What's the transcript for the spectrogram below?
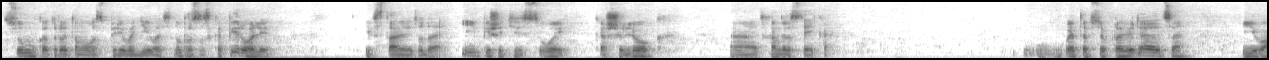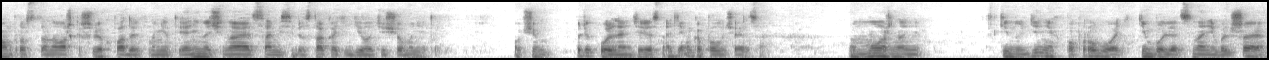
сумму, которая там у вас переводилась, ну просто скопировали и вставили туда. И пишите свой кошелек э, Thunderstake. Это все проверяется и вам просто на ваш кошелек падают монеты. И они начинают сами себе стакать и делать еще монеты. В общем, прикольная, интересная темка получается. Можно скинуть денег, попробовать. Тем более цена небольшая.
